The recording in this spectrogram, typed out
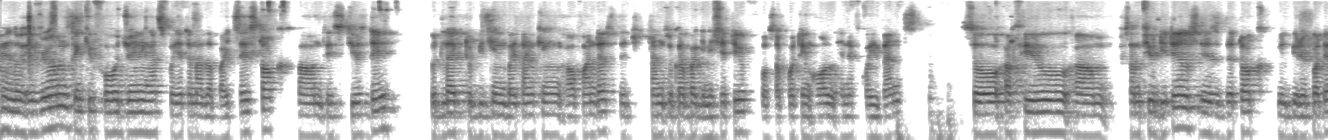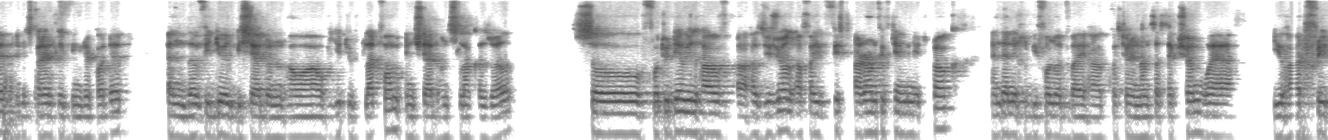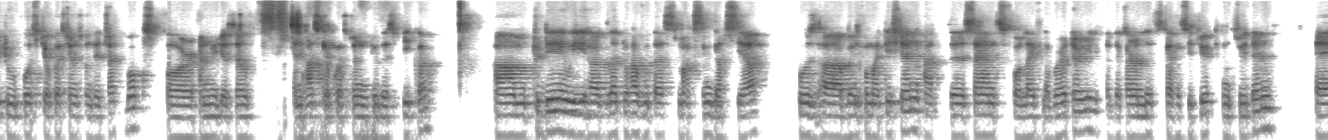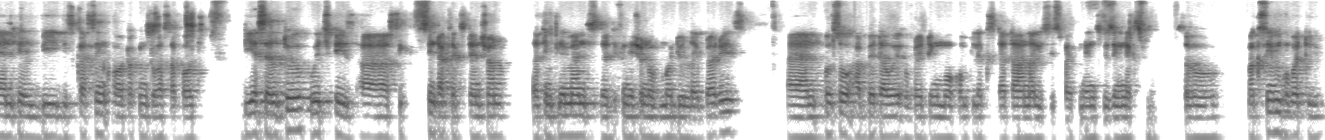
hello everyone. Thank you for joining us for yet another bite-sized talk on this Tuesday. Would like to begin by thanking our funders, the Chan Zuckerberg Initiative, for supporting all NF Core events. So a few, um, some few details is the talk will be recorded and is currently being recorded, and the video will be shared on our YouTube platform and shared on Slack as well. So for today, we'll have, uh, as usual, a five, around 15 minute talk and then it will be followed by a question and answer section where you are free to post your questions on the chat box or unmute yourself and ask your question to the speaker. Um, today, we are glad to have with us Maxime Garcia, who's a bioinformatician at the Science for Life Laboratory at the Karolinska Institute in Sweden. And he'll be discussing or talking to us about DSL2, which is a syntax extension that implements the definition of module libraries and also a better way of operating more complex data analysis pipelines using Nextflow. So Maxime, over to you.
